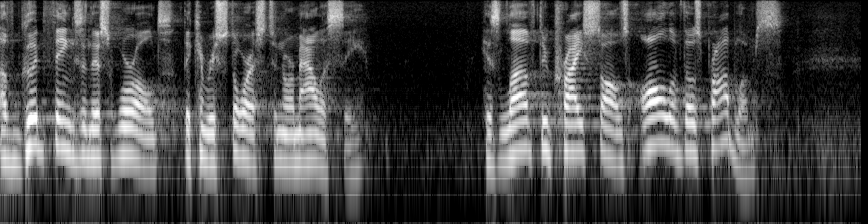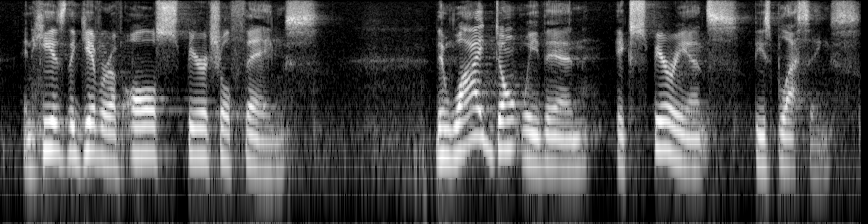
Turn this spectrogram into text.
of good things in this world that can restore us to normalcy. His love through Christ solves all of those problems. And He is the giver of all spiritual things then why don't we then experience these blessings?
